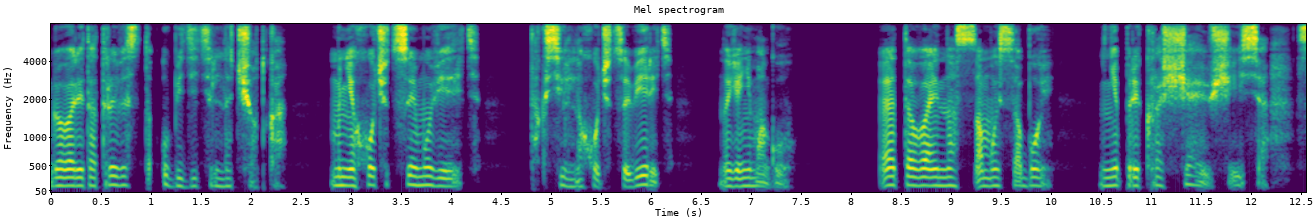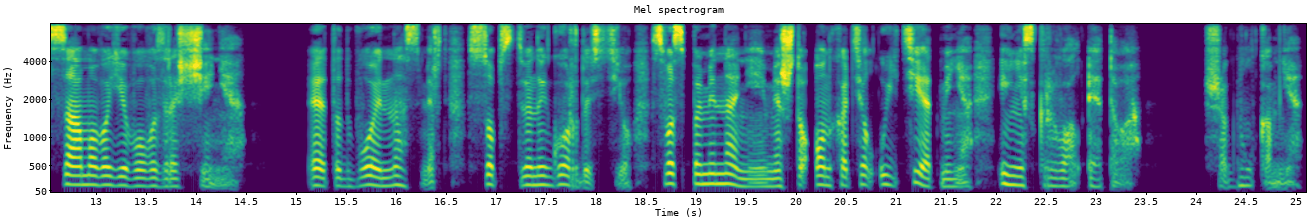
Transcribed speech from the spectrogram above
Говорит отрывисто, убедительно, четко. Мне хочется ему верить. Так сильно хочется верить, но я не могу. Это война с самой собой, не прекращающаяся с самого его возвращения. Этот бой насмерть с собственной гордостью, с воспоминаниями, что он хотел уйти от меня и не скрывал этого. Шагнул ко мне,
